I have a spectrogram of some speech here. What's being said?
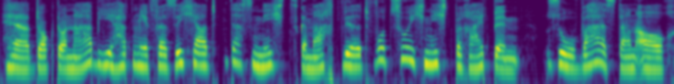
Herr Dr. Nabi hat mir versichert, dass nichts gemacht wird, wozu ich nicht bereit bin. So war es dann auch.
